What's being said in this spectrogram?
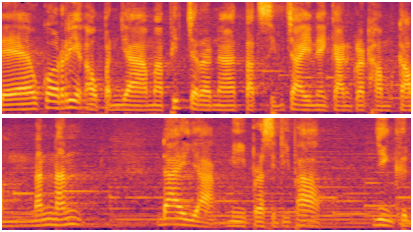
แล้วก็เรียกเอาปัญญามาพิจารณาตัดสินใจในการกระทำกรรมนั้นๆ ได้อย่างมีประสิทธิภาพยิ่งขึ้น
